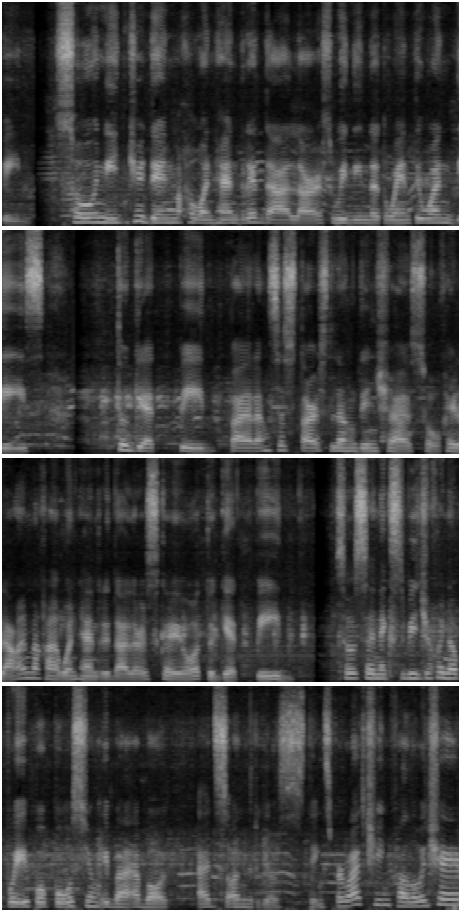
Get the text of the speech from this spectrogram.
paid. So, need nyo din maka $100 within the 21 days to get paid. Parang sa stars lang din siya. So, kailangan maka $100 kayo to get paid. So, sa next video ko na po ipopost yung iba about ads on Reels. Thanks for watching. Follow and share.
